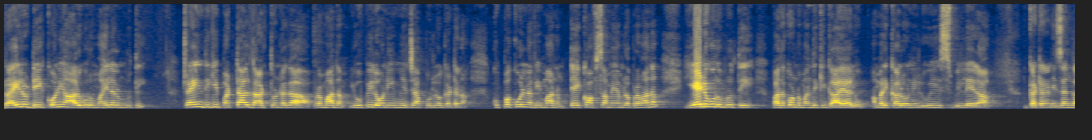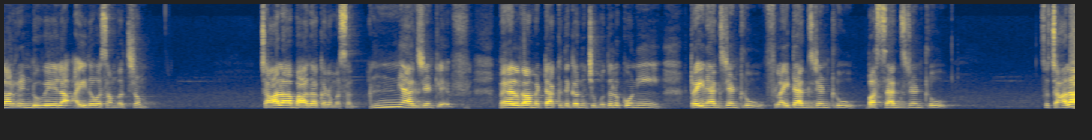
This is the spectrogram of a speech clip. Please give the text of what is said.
రైలు ఢీకొని ఆరుగురు మహిళలు మృతి. ట్రైన్ దిగి పట్టాలు దాటుతుండగా ప్రమాదం. యూపీలోని మిర్జాపూర్లో ఘటన. కుప్పకూలిన విమానం. టేకాఫ్ సమయంలో ప్రమాదం. ఏడుగురు మృతి. పదకొండు మందికి గాయాలు. అమెరికాలోని లూయిస్ విల్లేలా ఘటన నిజంగా రెండు వేల ఐదవ సంవత్సరం. చాలా బాధాకరం అసలు. అన్ని యాక్సిడెంట్లే. పహల్గామ్ అటాక్ దగ్గర నుంచి మొదలుకొని ట్రైన్ యాక్సిడెంట్లు ఫ్లైట్ యాక్సిడెంట్లు బస్ యాక్సిడెంట్లు. సో చాలా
